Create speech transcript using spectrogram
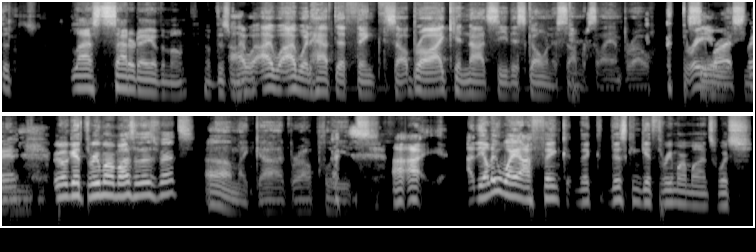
the last Saturday of the month of this. I would I, w- I would have to think so, bro. I cannot see this going to SummerSlam, bro. three months, man. We're gonna get three more months of this, Vince. Oh my god, bro. Please. I, I I- the only way I think that this can get three more months, which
